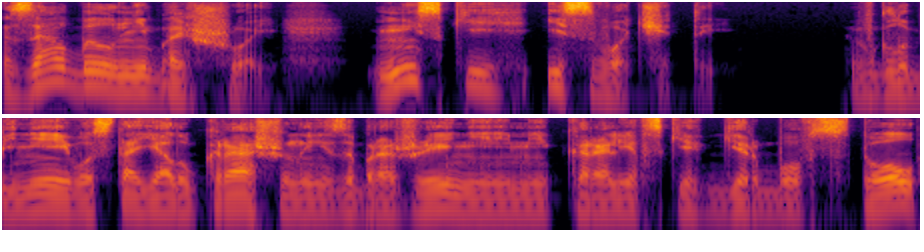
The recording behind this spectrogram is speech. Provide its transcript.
Зал был небольшой, низкий и сводчатый. В глубине его стоял украшенный изображениями королевских гербов стол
